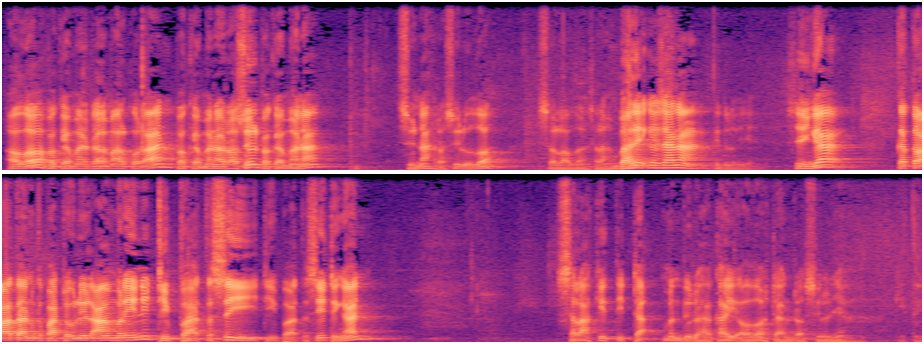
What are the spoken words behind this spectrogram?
Allah, bagaimana dalam Al-Quran, bagaimana Rasul, bagaimana sunnah Rasulullah Sallallahu Alaihi Wasallam. Balik ke sana, gitu loh ya. Sehingga ketaatan kepada ulil amri ini dibatasi, dibatasi dengan selagi tidak mendurhakai Allah dan Rasulnya. Gitu.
